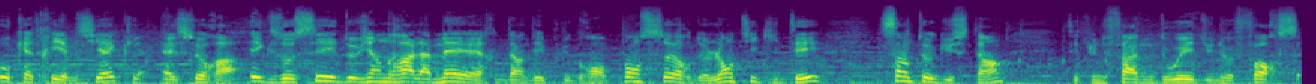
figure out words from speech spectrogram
au IVe siècle. Elle sera exaucée et deviendra la mère d'un des plus grands penseurs de l'Antiquité, Saint Augustin. C'est une femme douée d'une force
